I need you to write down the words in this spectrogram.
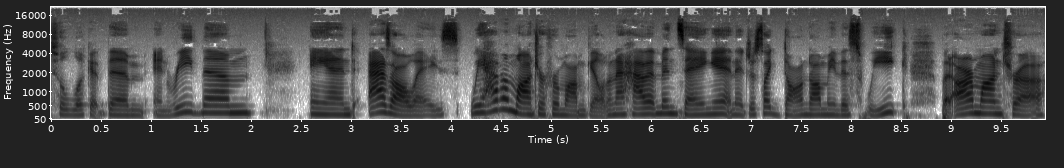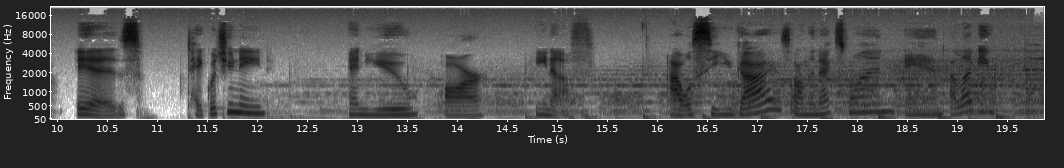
to look at them and read them. And as always, we have a mantra for Mom Guilt, and I haven't been saying it, and it just like dawned on me this week. But our mantra is take what you need, and you are enough. I will see you guys on the next one, and I love you.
